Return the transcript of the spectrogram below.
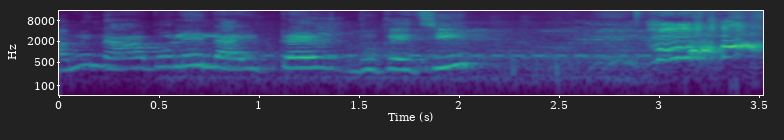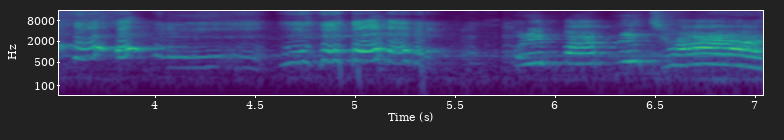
আমি না বলেই লাইভটায় ঢুকেছি। ছাড়!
